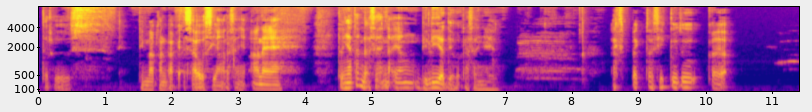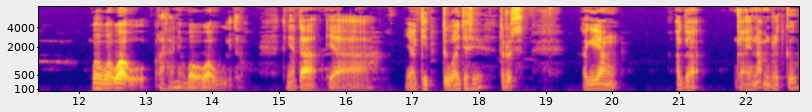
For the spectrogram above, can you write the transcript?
Terus dimakan pakai saus yang rasanya aneh. Ternyata tidak seenak yang dilihat ya rasanya ya. Ekspektasiku tuh kayak wow wow wow rasanya wow wow gitu. Ternyata ya ya gitu aja sih. Terus lagi yang agak gak enak menurutku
